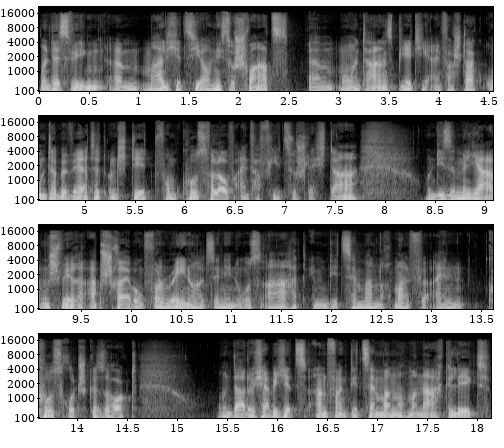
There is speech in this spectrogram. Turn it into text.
Und deswegen ähm, male ich jetzt hier auch nicht so schwarz. Ähm, momentan ist BAT einfach stark unterbewertet und steht vom Kursverlauf einfach viel zu schlecht da. Und diese milliardenschwere Abschreibung von Reynolds in den USA hat im Dezember nochmal für einen Kursrutsch gesorgt. Und dadurch habe ich jetzt Anfang Dezember nochmal nachgelegt.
